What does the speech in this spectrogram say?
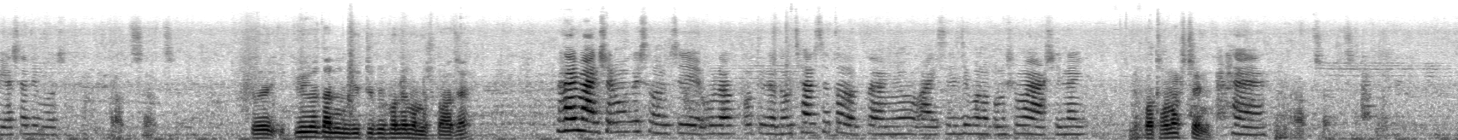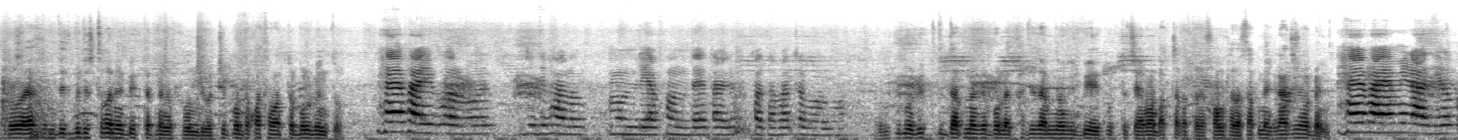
বিয়া শাদি বসে। আচ্ছা আচ্ছা। তো কীভাবে জানেন ইউটিউবে মনে মানুষ পাওয়া যায়? ভাই মানুষের মুখে শুনছি ওরা প্রতিবেদন ছাড়ছে তো তো আমিও আইসি জীবনে কোনো সময় আসি নাই। প্রথম আসছেন? হ্যাঁ। আচ্ছা আচ্ছা। তো এখন দেশ বিদেশ ব্যক্তি আপনাকে ফোন দিবে। ঠিক মতো কথাবার্তা বলবেন তো? হ্যাঁ ভাই বলব। যদি ভালো মন দিয়া ফোন দেয় তাহলে কথাবার্তা বলব। এখন কোনো ব্যক্তি যদি আপনাকে বলে যে আপনাকে বিয়ে করতে চাই আমার বাচ্চা কাচ্চা সংসার আছে আপনি রাজি হবেন? হ্যাঁ ভাই আমি রাজি হব।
